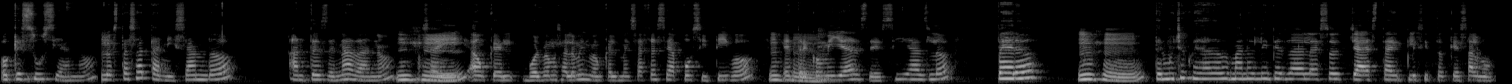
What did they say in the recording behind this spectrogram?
O que sucia, ¿no? Lo está satanizando antes de nada, ¿no? O sea, y aunque volvemos a lo mismo, aunque el mensaje sea positivo, entre comillas, de sí, hazlo, pero ten mucho cuidado, manos limpias, la, eso ya está implícito que es algo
